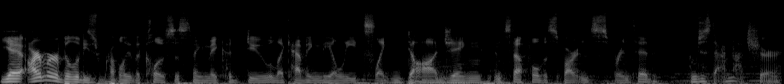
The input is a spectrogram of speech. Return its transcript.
Yeah, armor abilities were probably the closest thing they could do, like having the elites like dodging and stuff while the Spartans sprinted. I'm just, I'm not sure.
